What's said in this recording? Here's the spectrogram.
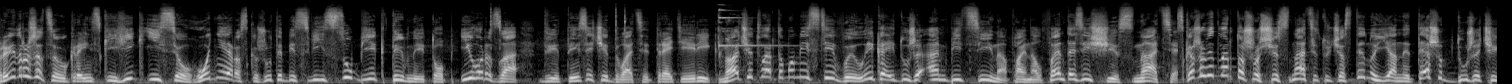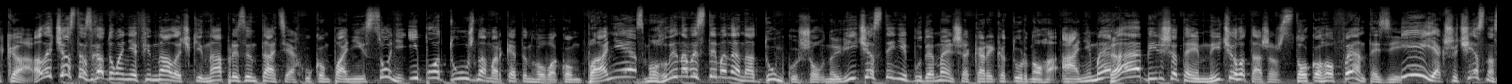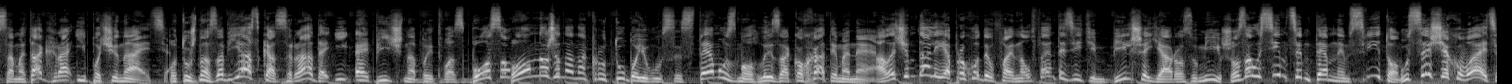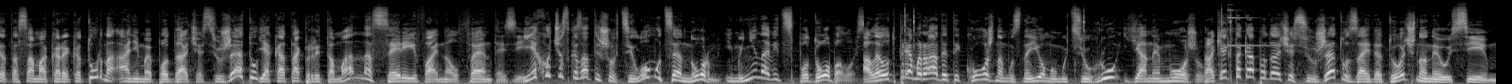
Привіт, друже, це український гік, і сьогодні я розкажу тобі свій суб'єктивний топ ігор за 2023 рік. На четвертому місці велика і дуже амбіційна Final Fantasy 16. Скажу відверто, що 16-ту частину я не те, щоб дуже чекав, але часте згадування фіналочки на презентаціях у компанії Sony і потужна маркетингова компанія змогли навести мене на думку, що в новій частині буде менше карикатурного аніме та більше таємничого та жорстокого фентезі. І якщо чесно, саме так гра і починається. Потужна зав'язка, зрада і епічна битва з босом, помножена на круту бойову систему, змогли закохати мене. Але чим далі я проходив Final Fantasy, тим більше я розумів, що за усім цим темним світом усе ще ховається та сама карикатурна аніме подача сюжету, яка так притаманна серії Final Fantasy. І я хочу сказати, що в цілому це норм, і мені навіть сподобалось. Але от прям радити кожному знайомому цю гру я не можу, так як така подача сюжету зайде точно не усім.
